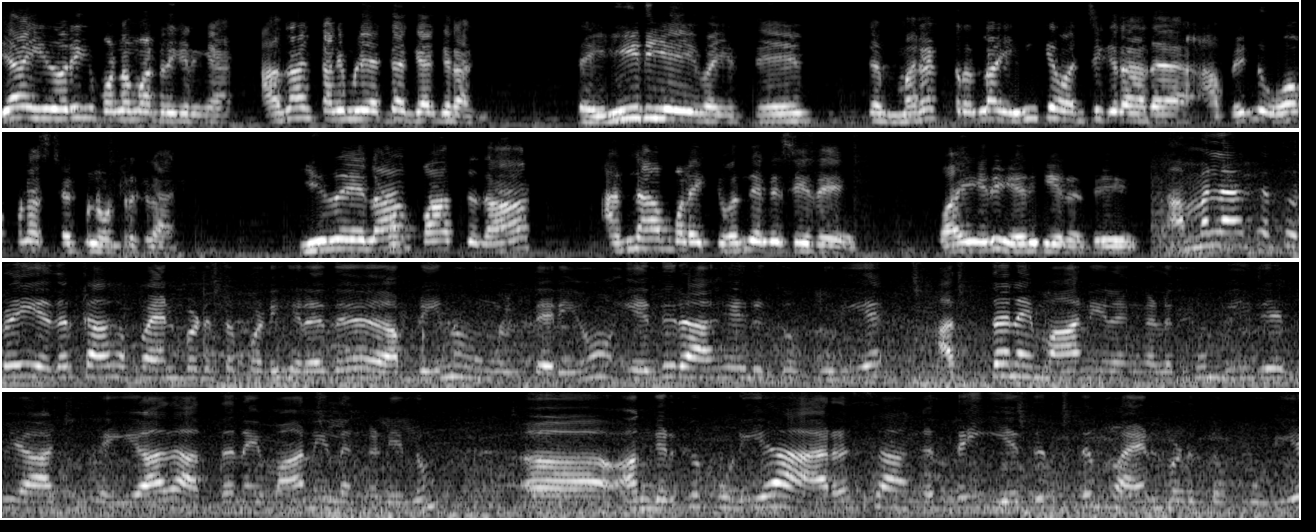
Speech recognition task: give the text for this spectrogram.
ஏன் இது வரைக்கும் பண்ண மாட்டேங்கிறீங்க? அதான் கனிமொழி அக்கா கேக்குறாங்க. இந்த இடிஐ வைத்து இந்த மிரட்டர்லாம் இங்க வச்சுக்கிறாத அப்படின்னு ஓப்பனா ஸ்டேட்மெண்ட் விட்டுருக்காங்க இதையெல்லாம் பார்த்துதான் அண்ணாமலைக்கு வந்து என்ன செய்யுது? வயிறு எரிகிறது. அமலாக்கத்துறை எதற்காக பயன்படுத்தப்படுகிறது அப்படின்னு உங்களுக்கு தெரியும். எதிராக இருக்கக்கூடிய அத்தனை மாநிலங்களுக்கும் பிஜேபி ஆட்சி செய்யாத அத்தனை மாநிலங்களிலும் அங்க இருக்கக்கூடிய அரசாங்கத்தை எதிர்த்து பயன்படுத்தக்கூடிய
